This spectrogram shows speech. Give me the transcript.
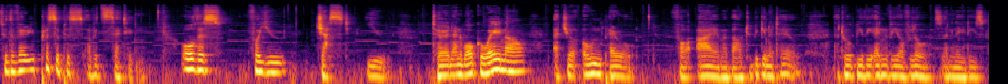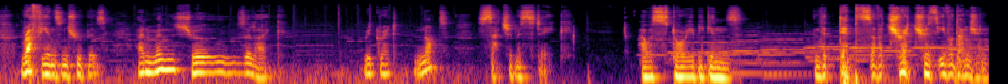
to the very precipice of its setting. All this for you, just you. Turn and walk away now at your own peril, for I am about to begin a tale that will be the envy of lords and ladies, ruffians and troopers, and minstrels alike. Regret not such a mistake. Our story begins in the depths of a treacherous evil dungeon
